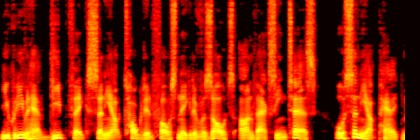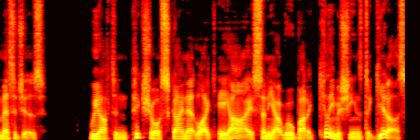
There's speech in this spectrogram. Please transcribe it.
You could even have deepfakes sending out targeted false negative results on vaccine tests or sending out panicked messages we often picture Skynet like AI sending out robotic killing machines to get us,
